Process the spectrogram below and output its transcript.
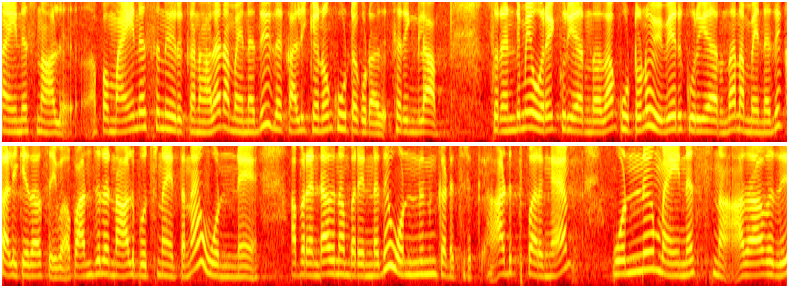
மைனஸ் நாலு. அப்போ மைனஸ்ன்னு இருக்கனால நம்ம என்னது? இதை கழிக்கணும் கூட்டக்கூடாது. சரிங்களா? ஸோ ரெண்டுமே ஒரே குறியாக இருந்தால் தான் கூட்டணும். வெவ்வேறு குறியாக இருந்தால் நம்ம என்னது? கழிக்க தான் செய்வோம். அப்போ அஞ்சில் நாலு போச்சுன்னா எத்தனை? ஒன்று அப்புறம் ரெண்டாவது நம்பர் என்னது? ஒன்றுன்னு கிடச்சிருக்கு. அடுத்து பாருங்கள் ஒன்று மைனஸ் அதாவது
